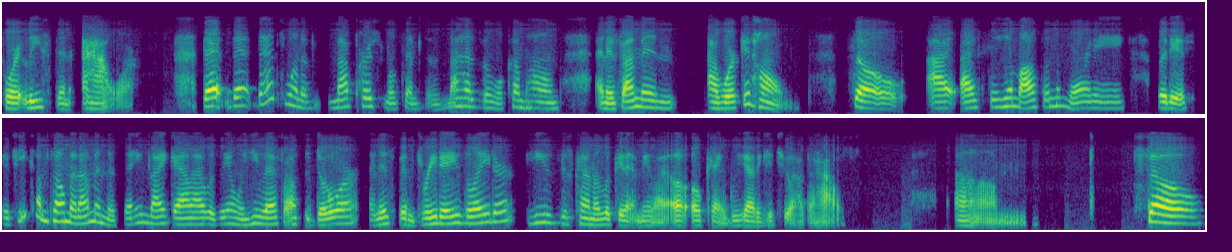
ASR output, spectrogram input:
for at least an hour. That that that's one of my personal symptoms. My husband will come home, and if I'm in, I work at home, so I I see him off in the morning. But if if he comes home and I'm in the same nightgown I was in when he left out the door, and it's been three days later, he's just kind of looking at me like, "Oh, okay, we got to get you out the house." Um, so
